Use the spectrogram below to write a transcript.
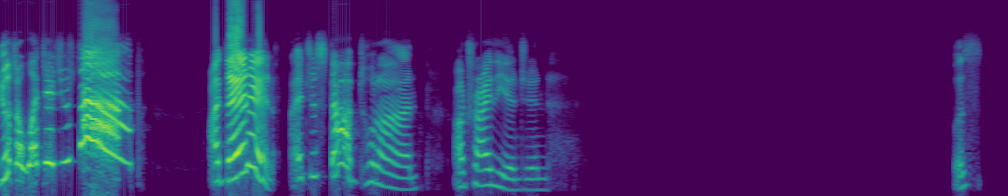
You so what did you stop? I didn't. I just stopped. Hold on. I'll try the engine. Let's.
